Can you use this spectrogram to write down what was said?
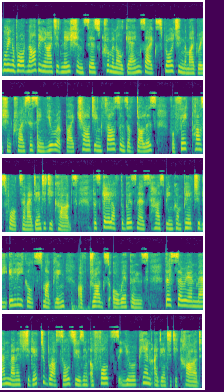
Moving abroad now, the United Nations says criminal gangs are exploiting the migration crisis in Europe by charging thousands of dollars for fake passports and identity cards. The scale of the business has been compared to the illegal smuggling of drugs or weapons. The Syrian man managed to get to Brussels using a false European identity card.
